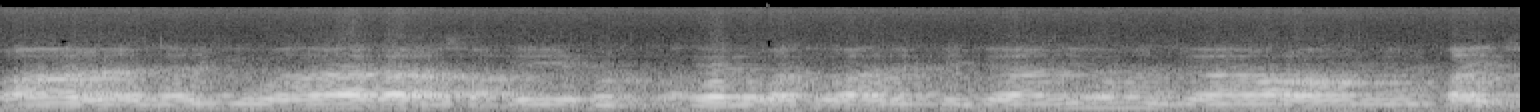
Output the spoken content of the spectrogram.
قال الأزهري وهذا صحيح وهي لغة أهل الحجاز ومن جارهم من قيس.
